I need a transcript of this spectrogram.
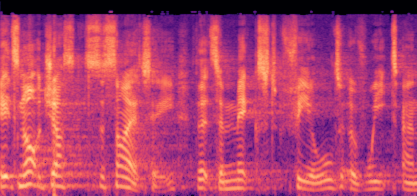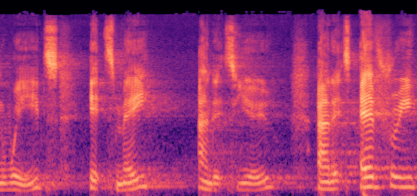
It's not just society that's a mixed field of wheat and weeds. It's me and it's you and it's every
